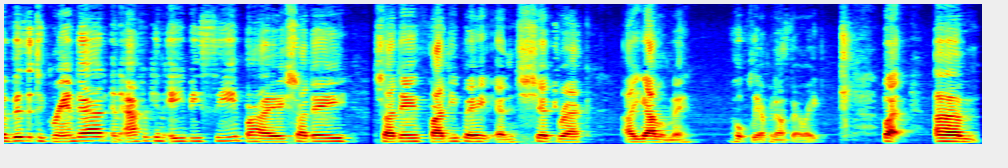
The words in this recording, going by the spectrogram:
A Visit to Granddad, an African ABC by Sade, Sade Fadipe and Shedrack Ayalume. Hopefully I pronounced that right. But um,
